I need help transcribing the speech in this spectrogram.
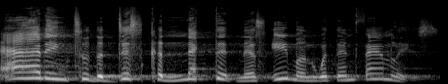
adding to the disconnectedness even within families.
